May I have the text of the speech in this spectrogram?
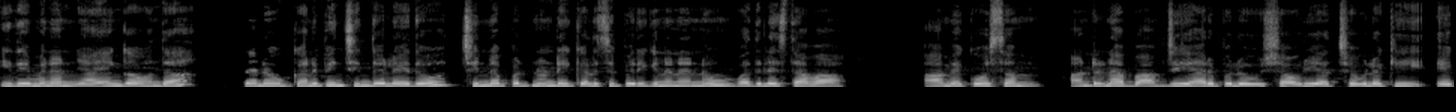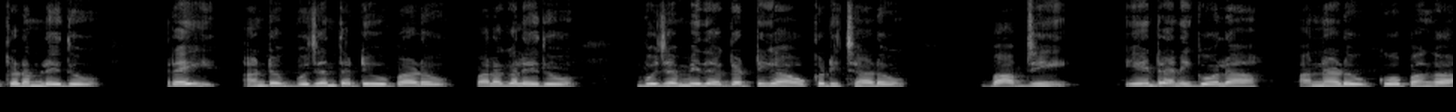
ఇదేమైనా న్యాయంగా ఉందా? తను కనిపించిందో లేదో చిన్నప్పటి నుండి కలిసి పెరిగిన నన్ను వదిలేస్తావా? ఆమె కోసం అంటున్న బాబ్జీ అరుపులు శౌర్య చెవులకి ఎక్కడం లేదు. రై అంటూ భుజం తట్టి ఊపాడు. పలగలేదు. భుజం మీద గట్టిగా ఒక్కటిచ్చాడు బాబ్జీ! ఏంట్రా నీ గోలా? అన్నాడు కోపంగా.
